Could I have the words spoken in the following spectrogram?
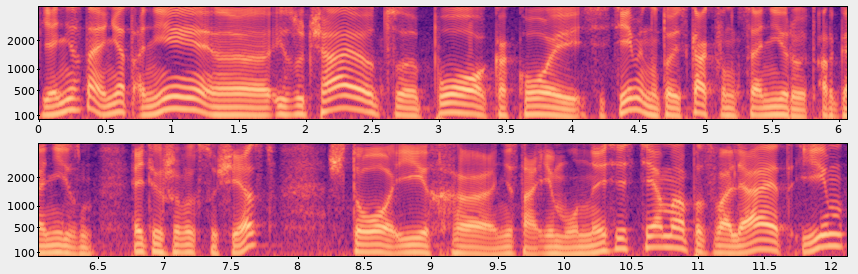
Я не знаю, нет, они э, изучают э, по какой системе, ну то есть как функционирует организм этих живых существ, что их, э, не знаю, иммунная система позволяет им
